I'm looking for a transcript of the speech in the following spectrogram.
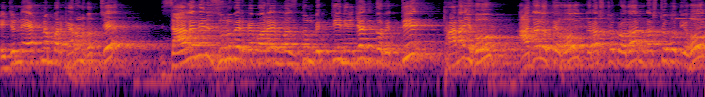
এই জন্য এক নম্বর কারণ হচ্ছে, জালেমের জুলুমের ব্যাপারে মজদুম ব্যক্তি, নির্যাতিত ব্যক্তি থানায় হোক, আদালতে হোক, রাষ্ট্রপ্রধান, রাষ্ট্রপতি হোক,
